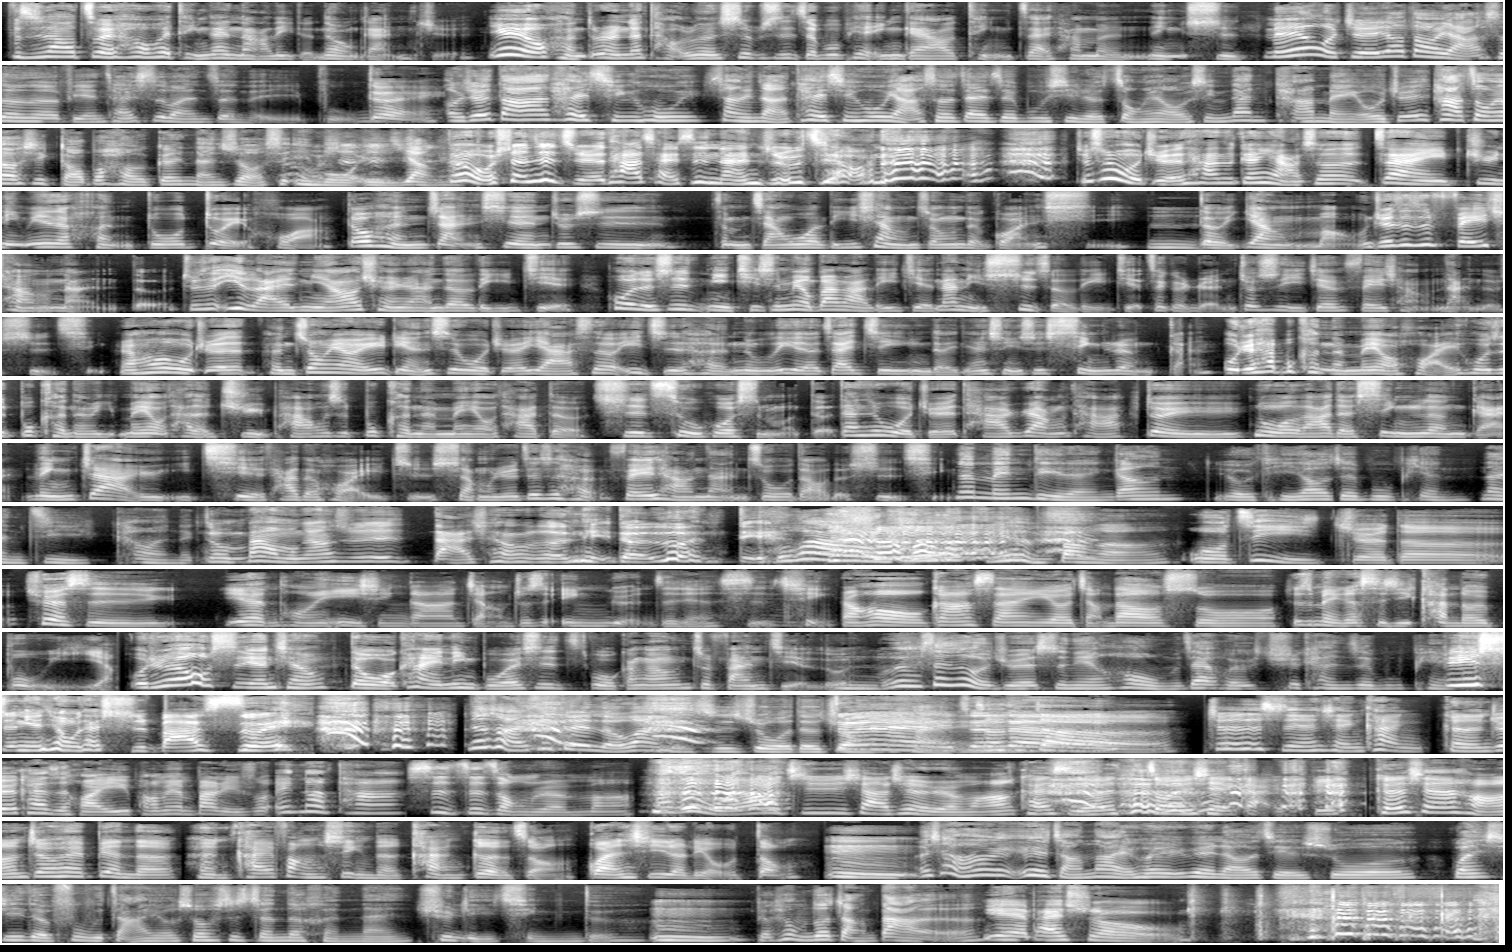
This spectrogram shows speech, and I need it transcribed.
不知道最后会停在哪里的那种感觉。因为有很多人在讨论是不是这部片应该要停在他们凝视，没有，我觉得要到亚瑟那边才是完整的一部。对，我觉得大家太轻忽，像你讲，太轻忽亚瑟在这部戏的重要性，但他没有。我觉得他的重要性搞不好跟男主角是一模一样的。对，我甚至觉得他才是男男主角呢。就是我觉得他是跟亚瑟在剧里面的很多对话都很展现，就是。怎么讲？我理想中的关系，嗯，的样貌，我觉得这是非常难的。就是一来你要全然的理解，或者是你其实没有办法理解，那你试着理解这个人，就是一件非常难的事情。然后我觉得很重要一点是，我觉得亚瑟一直很努力的在经营的一件事情是信任感。我觉得他不可能没有怀疑，或是不可能没有他的惧怕，或是不可能没有他的吃醋或什么的。但是我觉得他让他对于诺拉的信任感凌驾于一切他的怀疑之上。我觉得这是很非常。难做到的事情。那 Mandy 呢？你刚刚有提到这部片，那你自己看完的怎么办？我们刚刚是不是打枪了你的论点？不会啊，我觉得 也很棒啊。我自己觉得确实。也很同意艺兴刚刚讲，就是姻缘这件事情。然后刚刚三也有讲到说，就是每个时期看都会不一样。我觉得我十年前的我看，一定不会是我刚刚这番结论。嗯，甚至我觉得十年后我们再回去看这部片，毕竟十年前我才十八岁，那时候还是对 The One 很执着的状态。真的，就是十年前看，可能就会开始怀疑旁边伴侣说：“哎，那他是这种人吗？他是我要继续下去的人吗？”然后开始会做一些改变。可是现在好像就会变得很。很开放性的看各种关系的流动，嗯，而且好像越长大也会越了解说关系的复杂，有时候是真的很难去理清的，嗯，表示我们都长大了，耶、yeah，拍手，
